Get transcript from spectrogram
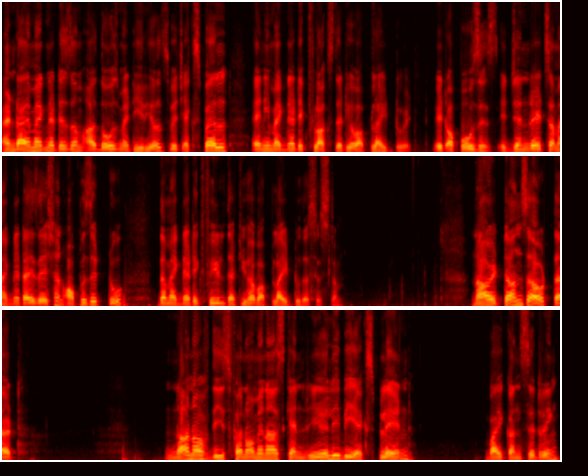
and diamagnetism are those materials which expel any magnetic flux that you have applied to it. It opposes, it generates a magnetization opposite to the magnetic field that you have applied to the system. Now, it turns out that none of these phenomena can really be explained by considering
